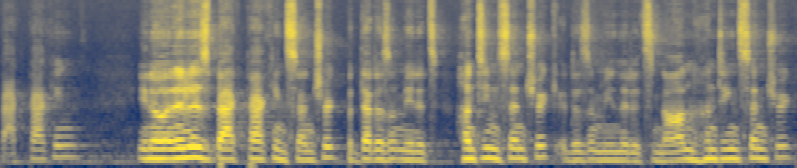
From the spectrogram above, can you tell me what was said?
backpacking. You know, and it is backpacking centric, but that doesn't mean it's hunting centric. It doesn't mean that it's non-hunting centric.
